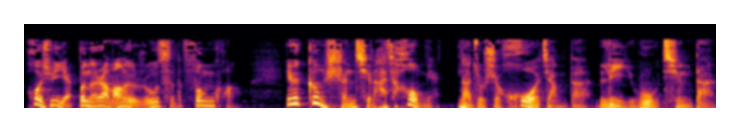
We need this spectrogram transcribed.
或许也不能让网友如此的疯狂。因为更神奇的还在后面，那就是获奖的礼物清单。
